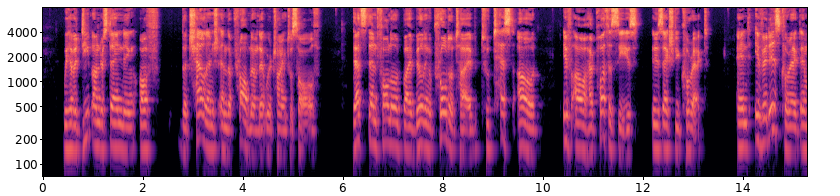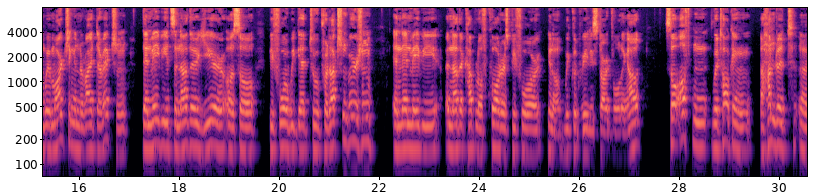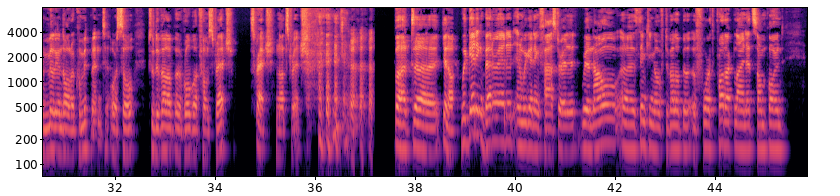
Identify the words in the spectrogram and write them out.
we have a deep understanding of the challenge and the problem that we're trying to solve. That's then followed by building a prototype to test out if our hypothesis is actually correct. And if it is correct and we're marching in the right direction, then maybe it's another year or so before we get to a production version and then maybe another couple of quarters before you know we could really start rolling out. So often we're talking a hundred uh, million dollar commitment or so to develop a robot from scratch. Scratch not stretch but uh, you know we're getting better at it and we're getting faster at it. We're now uh, thinking of develop a, fourth product line at some point.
